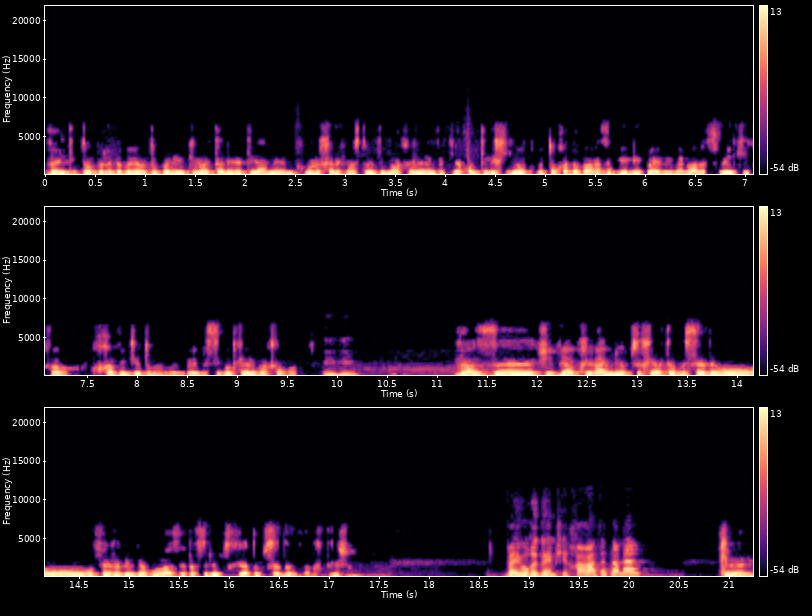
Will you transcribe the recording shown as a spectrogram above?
והייתי טוב בלדבר עם מטופלים כי לא הייתה לי רתיעה מהם כמו לחלק מהסטודנטים האחרים, וכי יכולתי לחיות בתוך הדבר הזה בלי להיבהל ממנו על עצמי, כי כבר חוויתי אותו בנסיבות כאלה ואחרות. ואז אה, כשהגיעה הבחירה אם להיות פסיכיאטר בסדר או, או רופא ילדים גרוע, אז העדפתי להיות פסיכיאטר בסדר, אז הלכתי לשם. והיו רגעים שהתחרטת מהם? כן,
